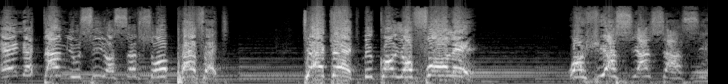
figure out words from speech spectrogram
Anytime you see yourself so perfect, check it because you're falling. Wahwe ase asase.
